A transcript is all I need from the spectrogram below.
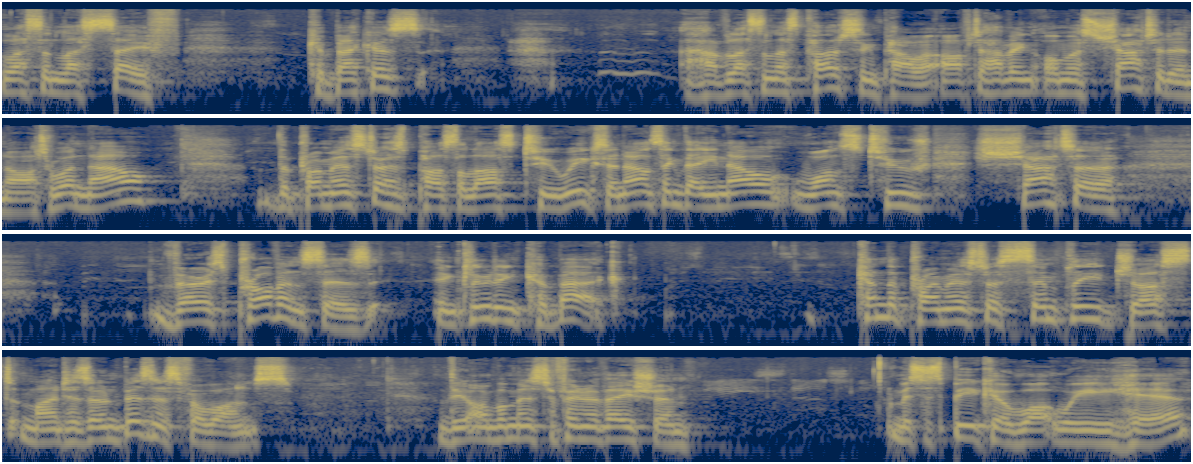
less and less safe. Quebecers have less and less purchasing power after having almost shattered in Ottawa. Now, the Prime Minister has passed the last two weeks announcing that he now wants to shatter various provinces, including Quebec. Can the Prime Minister simply just mind his own business for once? The Honourable Minister for Innovation. Mr. Speaker, what we hear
